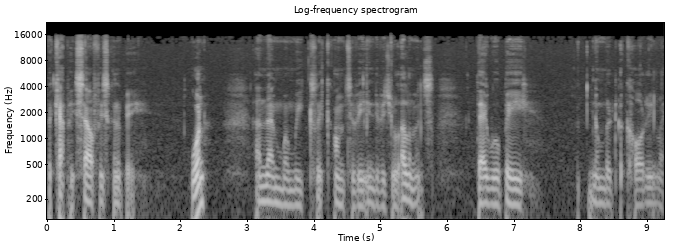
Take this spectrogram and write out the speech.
the cap itself is going to be 1 and then when we click onto the individual elements they will be numbered accordingly.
